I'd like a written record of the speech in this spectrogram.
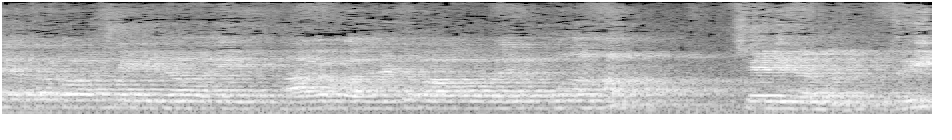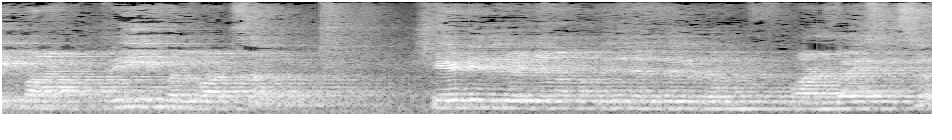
എത്ര ഭാഗം ഷെയ്ഡ് ചെയ്താൽ മതി ആകെ പതിനെട്ട് ഭാഗമുള്ളതിൽ മൂന്നെണ്ണം ഷെയ്ഡ് ചെയ്താൽ മതി three part three equal parts shade ചെയ്ത് കഴിഞ്ഞാൽ നമുക്ക് ഇതിന് എന്ത് കിട്ടും? വൺ ബൈ സിക്സ്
